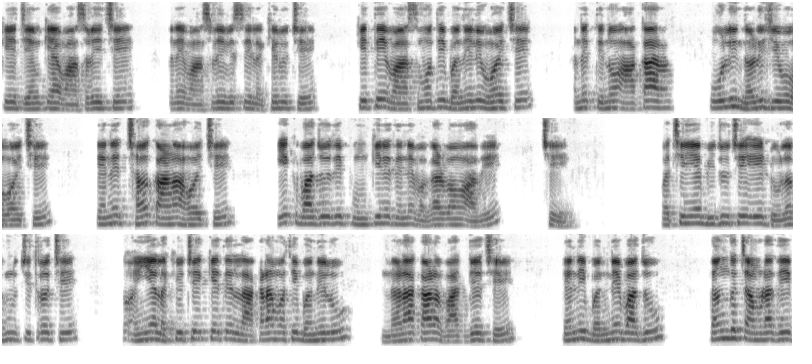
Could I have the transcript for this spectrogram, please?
કે જેમ કે આ વાંસળી છે અને વાંસળી વિશે લખેલું છે, કે તે વાંસમાંથી બનેલી હોય છે અને તેનો આકાર પોલી નળી જેવો હોય છે. તેને છ કાણા હોય છે. એક બાજુથી ફૂંકીને તેને વગાડવામાં આવે છે. પછી અહીંયા બીજું છે, એ ઢોલકનું ચિત્ર છે. તો અહીંયા લખ્યું છે કે તે લાકડામાંથી બનેલું નળાકાર વાદ્ય છે. તેની બંને બાજુ તંગ ચામડાથી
